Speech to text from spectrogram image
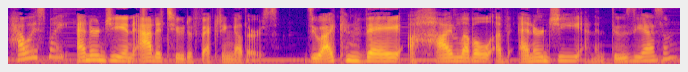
How is my energy and attitude affecting others? Do I convey a high level of energy and enthusiasm?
